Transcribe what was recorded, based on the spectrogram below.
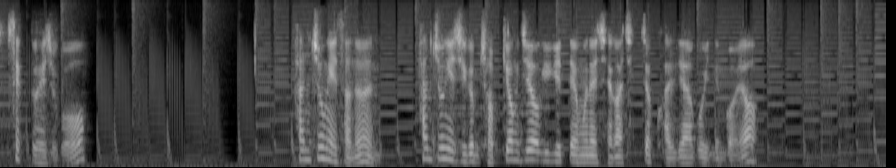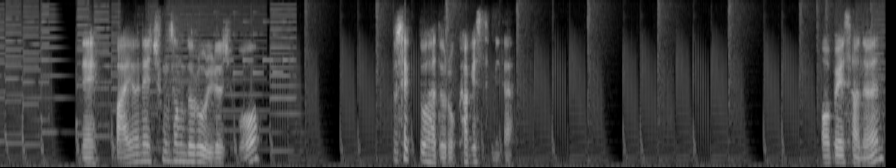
수색도 해주고 한중에서는 한중이 지금 접경 지역이기 때문에 제가 직접 관리하고 있는 거예요. 네, 마연의 충성도를 올려주고 수색도 하도록 하겠습니다. 업에서는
